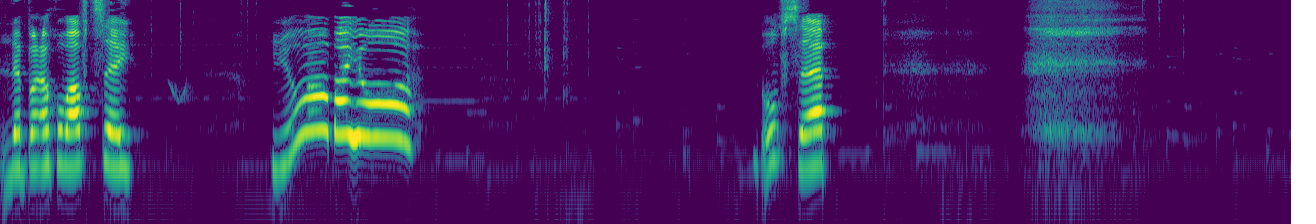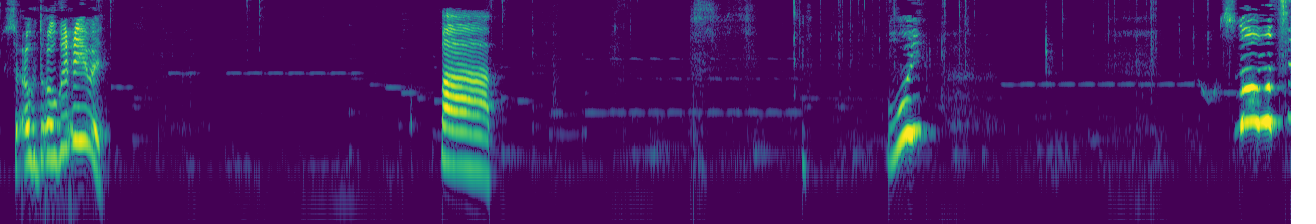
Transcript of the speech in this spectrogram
не порахував цей. Йо-моє. Ну, все. 42 рівень. Па. Ой. Знову ці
